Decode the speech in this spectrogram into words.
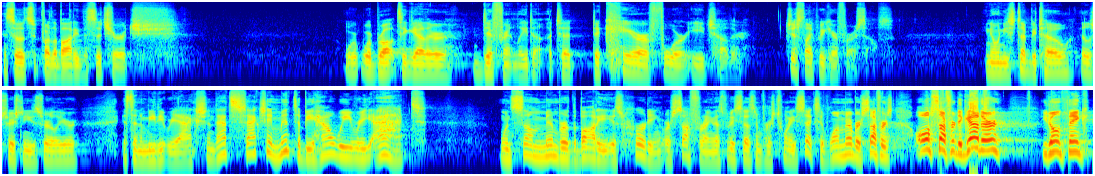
And so it's for the body, that's the church. We're, we're brought together differently to, to, to care for each other, just like we care for ourselves. You know, when you stub your toe, the illustration you used earlier, it's an immediate reaction. That's actually meant to be how we react when some member of the body is hurting or suffering. That's what he says in verse 26. If one member suffers, all suffer together. You don't think,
